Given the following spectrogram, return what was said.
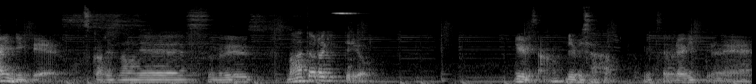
はい、エンディングです。お疲れ様です。です。また裏切ってるよ。劉備さん？リュウビさん。劉備さん裏切ってるね。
